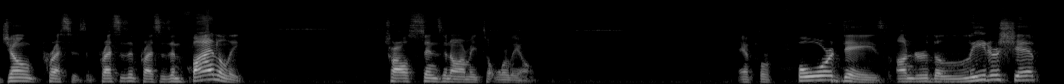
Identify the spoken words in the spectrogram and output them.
Joan presses and presses and presses, and finally, Charles sends an army to Orleans. And for four days, under the leadership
